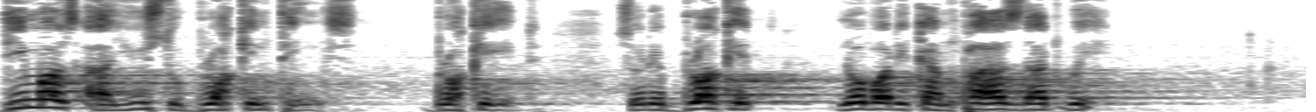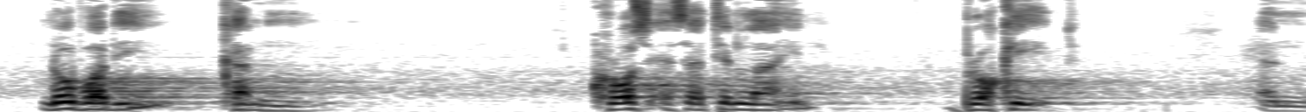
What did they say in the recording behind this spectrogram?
Demons are used to blocking things, blockade. So they block it, nobody can pass that way. Nobody can cross a certain line, blockade. And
